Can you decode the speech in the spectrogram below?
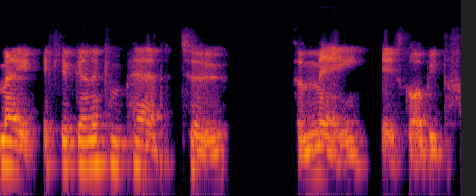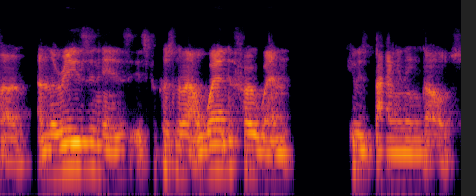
Mate, if you're going to compare to for me, it's got to be Defoe. And the reason is, is because no matter where Defoe went, he was banging in goals.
